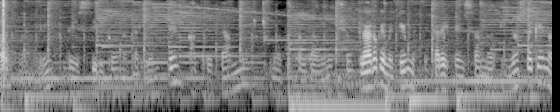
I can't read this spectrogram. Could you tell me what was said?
de silicona caliente. Apretamos, no hace falta mucho. Claro que me quemo, estaréis pensando, ¿y no se quema?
